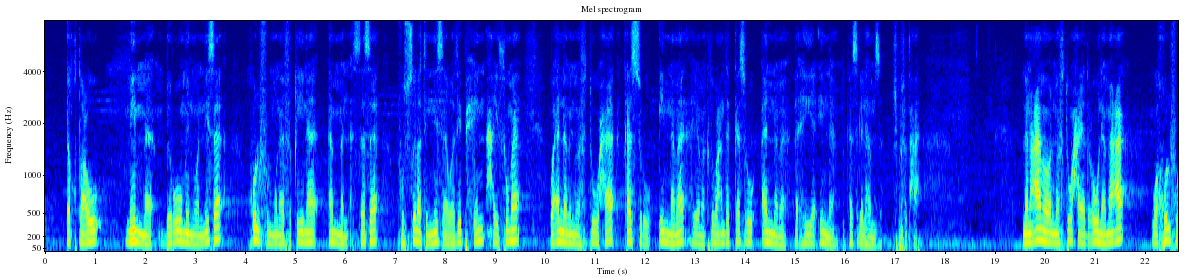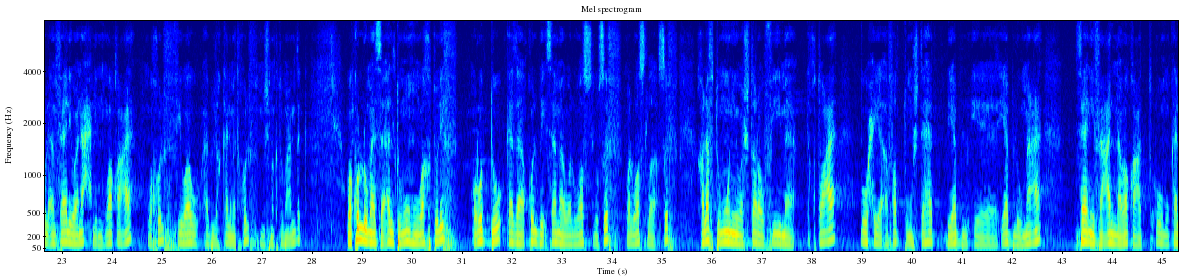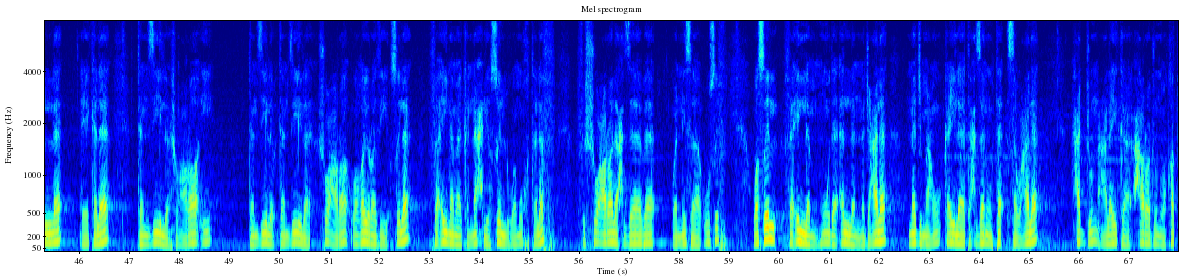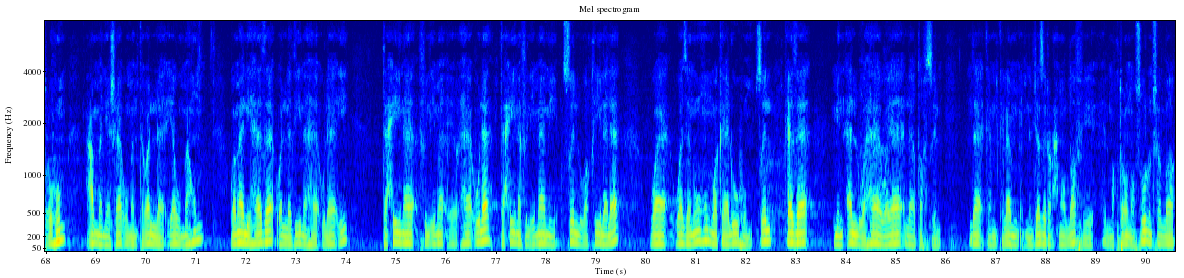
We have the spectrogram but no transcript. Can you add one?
اقطعوا مما بروم والنساء خلف المنافقين أمن أسس فصلت النساء وذبح حيثما وألم المفتوحة كسر إنما هي مكتوبة عندك كسر أنما لا هي إن كسر الهمزة مش بفتحها لنعام والمفتوحة يدعون مع وخلف الأنفال ونحل وقع وخلف في واو قبل كلمة خلف مش مكتوبة عندك. وكل ما سألتموه واختلف ردوا كذا قل بئسما والوصل صف والوصل صف. خلفتموني واشتروا فيما اقطع. أوحي أفضت مجتهد بيبلو يبلو مع. ثاني فعلنا وقعت روم كلا كلا. تنزيل شعراء تنزيل, تنزيل شعراء وغير ذي صلة. فأينما كالنحل صل ومختلف في الشعراء الأحزاب والنساء أوصف. وصل فإن لم هود ألا نجعل نجمع كي لا تحزنوا تأسوا على حج عليك حرج وقطعهم عمن يشاء من تولى يومهم. وما لهذا والذين هؤلاء تحين في الإمام هؤلاء تحين في الإمام صل وقيل لا ووزنوهم وكالوهم صل كذا من أل وها ويا لا تفصل. ده كان كلام ابن الجزري رحمه الله في المقطوع الموصول وإن شاء الله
